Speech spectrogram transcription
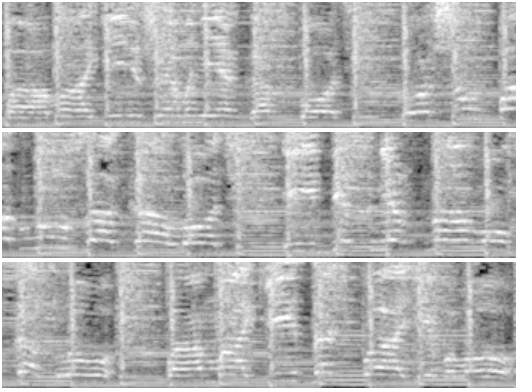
Помоги же мне, Господь, кошу подлу заколоть И бессмертному козлу. Помоги дать по еблу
